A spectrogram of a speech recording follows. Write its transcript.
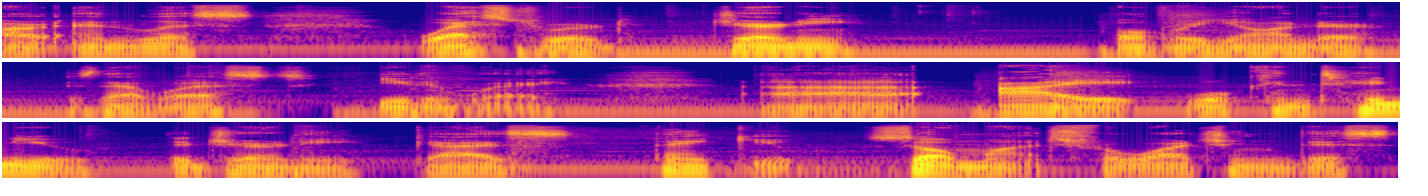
our endless westward journey over yonder. Is that west? Either way uh, I will continue the journey. Guys, thank you so much for watching this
